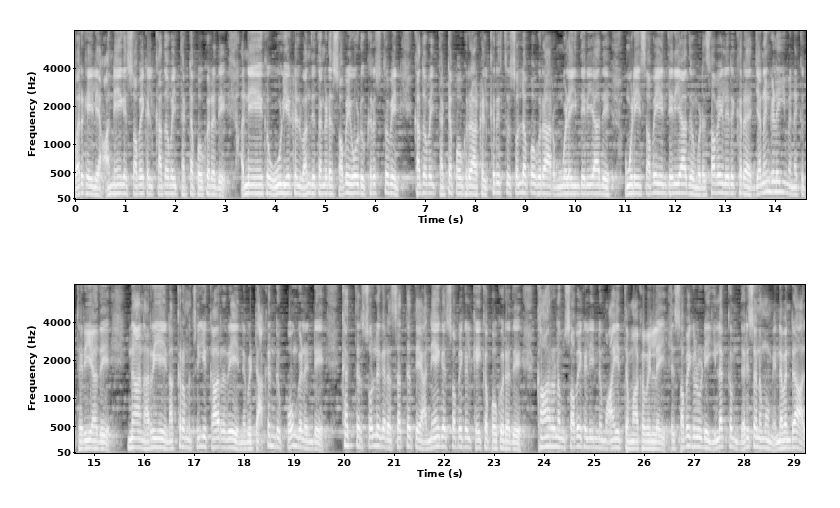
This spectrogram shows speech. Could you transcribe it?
வருகையிலே அநேக சபைகள் கதவை தட்டப் போகிறது. அநேக ஊழியர்கள் வந்து தங்களோட சபையோடு கிறிஸ்துவின் கதவை தட்டப் போகிறார்கள். கிறிஸ்து சொல்ல போகிறார் உங்களையும் தெரியாது உங்களுடைய சபையும் தெரியாது உங்களோட சபையில் இருக்கிற ஜனங்களையும் எனக்கு தெரியாது. நான் அறியேன் அக்கிரம செய்யக்காரரே என்னை விட்டு அகன்று போங்கள் என்று கத்தர் சொல்லுகிற சத்தத்தை அநேக சபைகள் கேட்கப் போகிறது. காரணம் சபைகள் இன்னும் ஆயத்தமாகவில்லை. சபைகளுடைய இலக்கம் தரிசனமும் என்னவென்றால்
